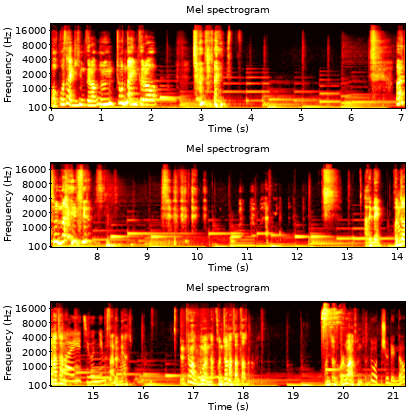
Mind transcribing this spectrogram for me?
먹고 살기 힘들어. 응, 존나 힘들어. 존나 힘. 아, 존나 힘들어. 아, 근데 건전하잖아. 아이 지호님 싸련 해야죠. 이렇게만 보면 나 건전한 산타잖아. 완전 얼마나 건전? 노출이 너무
